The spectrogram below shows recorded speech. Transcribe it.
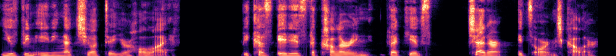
you've been eating achiote your whole life because it is the coloring that gives cheddar its orange color.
